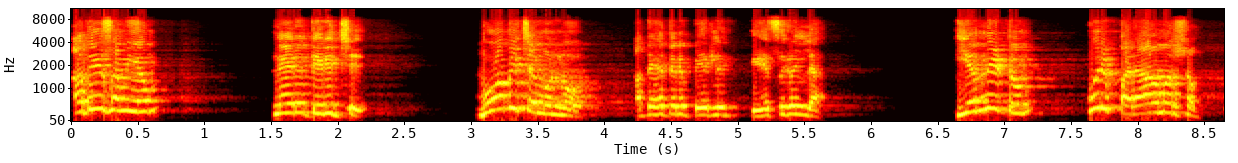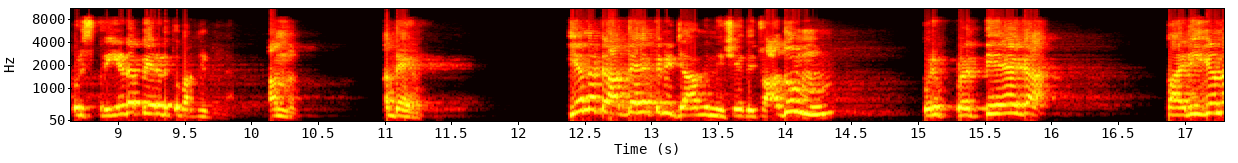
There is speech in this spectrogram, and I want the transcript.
അതേസമയം നേരെ തിരിച്ച് ബോബി ചെമ്മണ്ണൂർ അദ്ദേഹത്തിന്റെ പേരിൽ കേസുകളില്ല. എന്നിട്ടും ഒരു പരാമർശം ഒരു സ്ത്രീയുടെ പേരെടുത്ത് പറഞ്ഞിട്ടില്ല അന്ന് അദ്ദേഹം. എന്നിട്ട് അദ്ദേഹത്തിന് ജാമ്യം നിഷേധിച്ചു. അതും ഒരു പ്രത്യേക പരിഗണ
